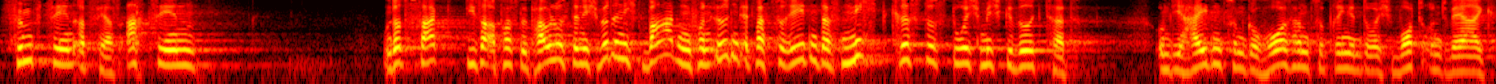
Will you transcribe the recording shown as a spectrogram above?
15 ab Vers 18. Und dort sagt dieser Apostel Paulus, denn ich würde nicht wagen, von irgendetwas zu reden, das nicht Christus durch mich gewirkt hat um die Heiden zum Gehorsam zu bringen durch Wort und Werk.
